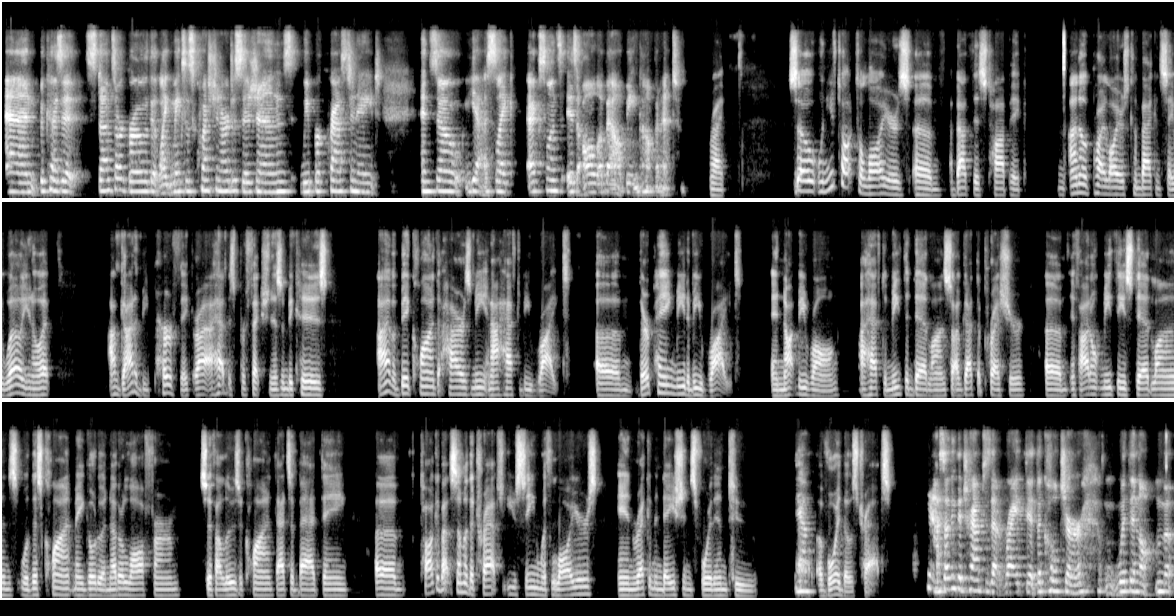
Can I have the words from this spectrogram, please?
and because it stunts our growth it like makes us question our decisions we procrastinate and so yes like excellence is all about being confident Right. So when you've talked to lawyers um, about this topic, I know probably lawyers come back and say, well, you know what? I've got to be perfect, or I have this perfectionism because I have a big client that hires me and I have to be right. Um, they're paying me to be right and not be wrong. I have to meet the deadline, so I've got the pressure. Um, if I don't meet these deadlines, well, this client may go to another law firm. So if I lose a client, that's a bad thing. Um, talk about some of the traps that you've seen with lawyers and recommendations for them to uh, avoid those traps. yeah so i think the traps is that right that the culture within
